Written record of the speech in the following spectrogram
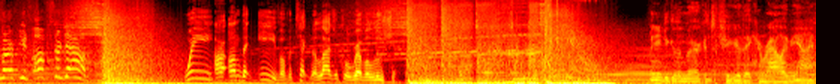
Murphy and Officer Down. We are on the eve of a technological revolution. We need to give Americans a figure they can rally behind.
